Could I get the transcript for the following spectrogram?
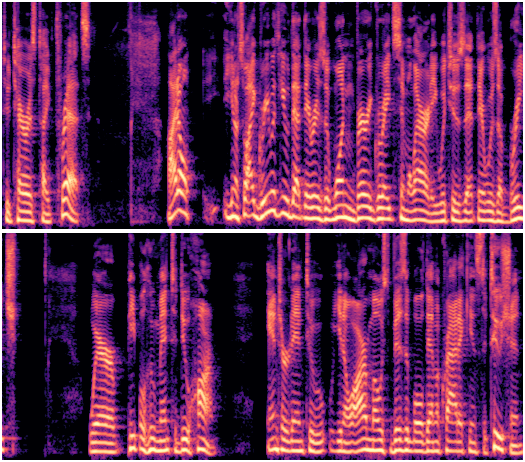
to terrorist type threats. I don't, you know, so I agree with you that there is a one very great similarity, which is that there was a breach where people who meant to do harm entered into, you know, our most visible democratic institution.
